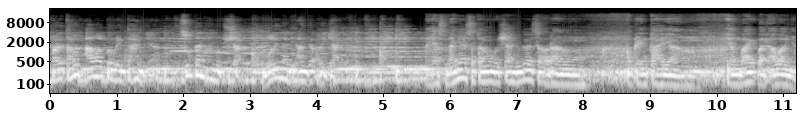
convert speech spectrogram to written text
Pada tahun awal pemerintahannya, Sultan Mahmud Shah bolehlah dianggap berjaya. Yang sebenarnya Sultan Mahmud Shah juga seorang pemerintah yang yang baik pada awalnya.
